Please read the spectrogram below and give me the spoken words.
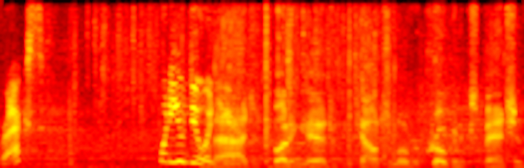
Wrex? What are you doing here? Ah, just butting heads with the council over Krogan expansion.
